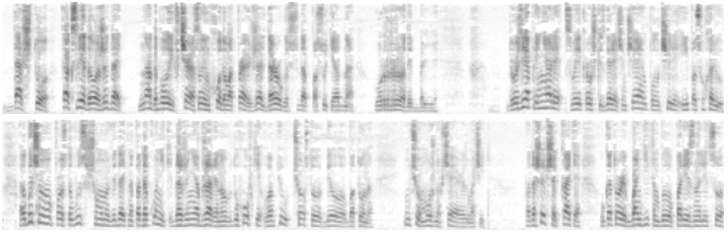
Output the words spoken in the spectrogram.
Да что, как следовало ожидать. Надо было их вчера своим ходом отправить. Жаль, дорога сюда по сути одна. Уроды, бля. Друзья приняли свои кружки с горячим чаем, получили и по сухарю. Обычному, просто высушенному, видать, на подоконнике, даже не обжаренному в духовке, ломтю черстого белого батона. Ничего, можно в чае размочить. Подошедшая Катя, у которой бандитом было порезано лицо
